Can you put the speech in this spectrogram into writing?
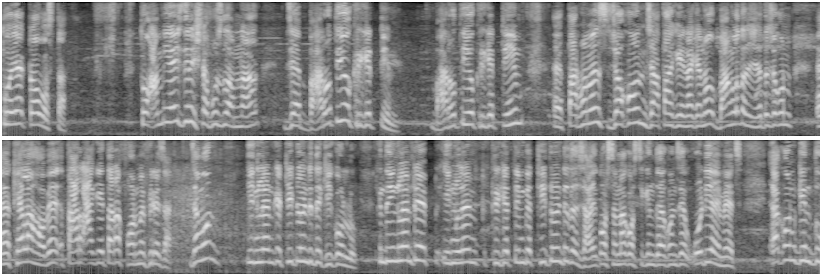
তো এই একটা অবস্থা। তো আমি এই জিনিসটা বুঝলাম না যে ভারতীয় ক্রিকেট টিম ভারতীয় ক্রিকেট টিম পারফরমেন্স যখন যা থাকে না কেন বাংলাদেশের সাথে যখন খেলা হবে, তার আগে তারা ফর্মে ফিরে যায়। যেমন ইংল্যান্ডকে টি টোয়েন্টিতে কী করল? কিন্তু ইংল্যান্ডে, ইংল্যান্ড ক্রিকেট টিমকে টি টোয়েন্টিতে যাই করছে না করছে কিন্তু এখন যে ওডিআই ম্যাচ এখন কিন্তু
